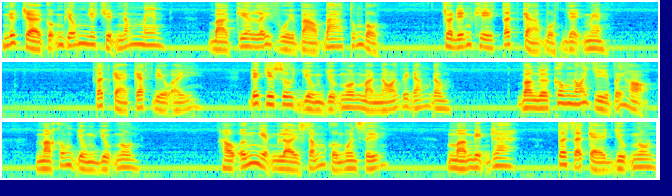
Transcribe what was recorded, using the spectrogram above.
Nước trời cũng giống như chuyện nắm men, bà kia lấy vùi vào ba thúng bột, cho đến khi tất cả bột dậy men. Tất cả các điều ấy, Đức Giêsu dùng dụ ngôn mà nói với đám đông. Và người không nói gì với họ mà không dùng dụ ngôn. Hầu ứng nghiệm lời sấm của ngôn sứ. Mở miệng ra, tôi sẽ kể dụ ngôn,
